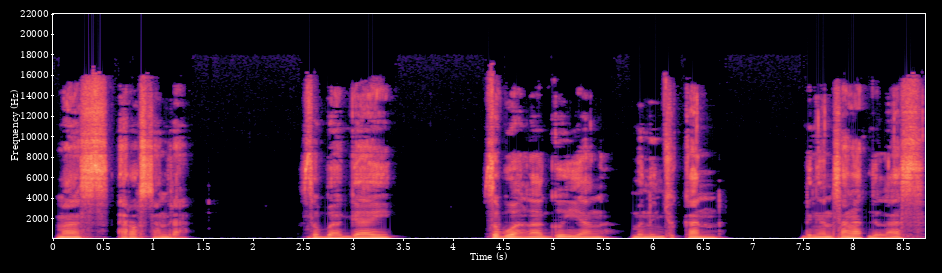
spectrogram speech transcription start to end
Mas Eros Chandra sebagai sebuah lagu yang menunjukkan dengan sangat jelas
